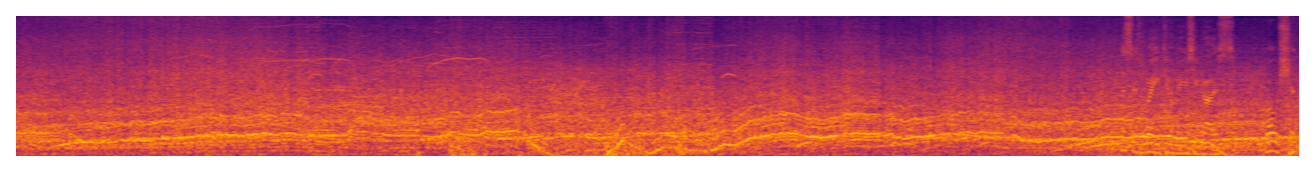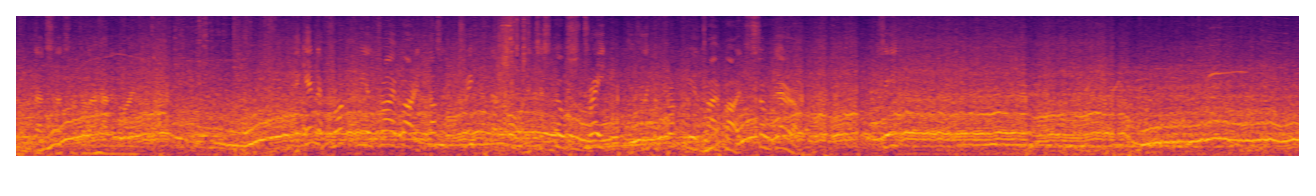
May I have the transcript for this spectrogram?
This is way too easy guys. Oh shit, that's, that's not what I had in mind. Again, the front wheel drive car, it doesn't drift at all. It just goes straight. It's like a front wheel drive car. It's so terrible. See?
